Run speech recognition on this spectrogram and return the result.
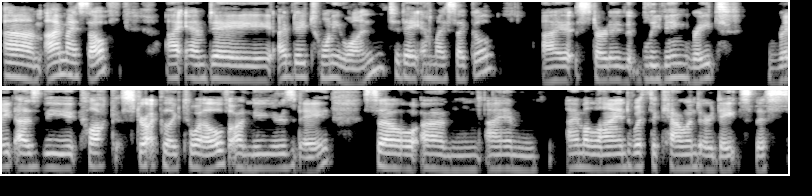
Um, I myself I am day I'm day 21 today in my cycle. I started bleeding right right as the clock struck like 12 on New Year's Day. So um, I am I'm aligned with the calendar dates this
